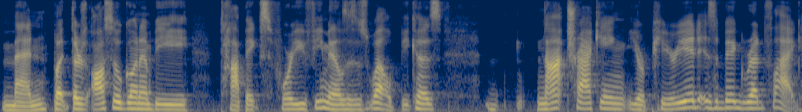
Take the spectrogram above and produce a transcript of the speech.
men, but there's also going to be topics for you females as well because not tracking your period is a big red flag.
